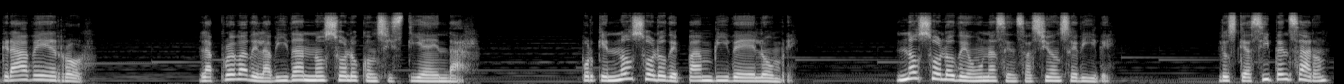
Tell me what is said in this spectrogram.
Grave error. La prueba de la vida no solo consistía en dar porque no solo de pan vive el hombre. No solo de una sensación se vive. Los que así pensaron,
